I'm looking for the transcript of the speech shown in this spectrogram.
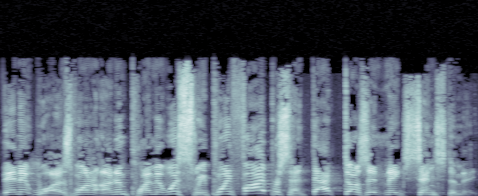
than it was when unemployment was 3.5%? That doesn't make sense to me.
